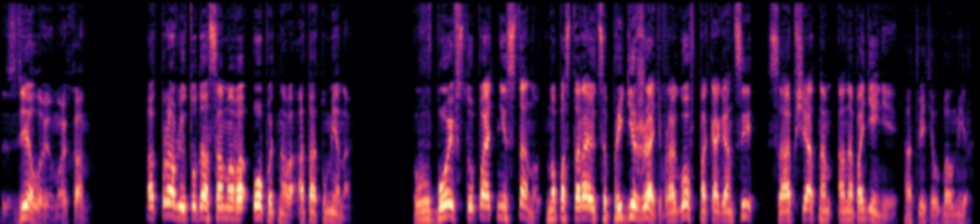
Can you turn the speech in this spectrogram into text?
Сделаю, мой хан. Отправлю туда самого опытного Ататумена. В бой вступать не станут, но постараются придержать врагов, пока гонцы сообщат нам о нападении, ответил Балмир.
